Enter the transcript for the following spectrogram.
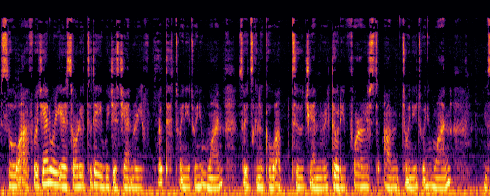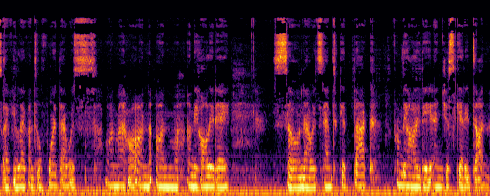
So uh, for January I started today which is January 4th 2021 so it's gonna go up to January 31st um 2021 and so I feel like until 4th I was on my on on on the holiday so now it's time to get back from the holiday and just get it done.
